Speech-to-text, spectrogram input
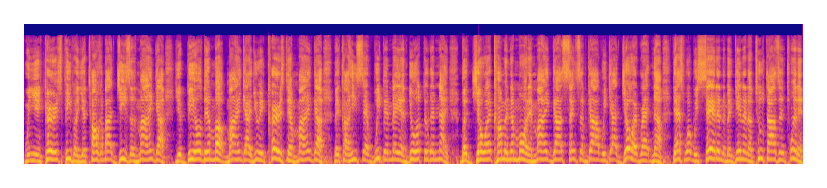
when you encourage people, you talk about Jesus. My God, you build them up. My God, you encourage them. My God, because he said, weeping may endure through the night, but joy come in the morning. My God, saints of God, we got joy right now. That's what we said in the beginning of 2020.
